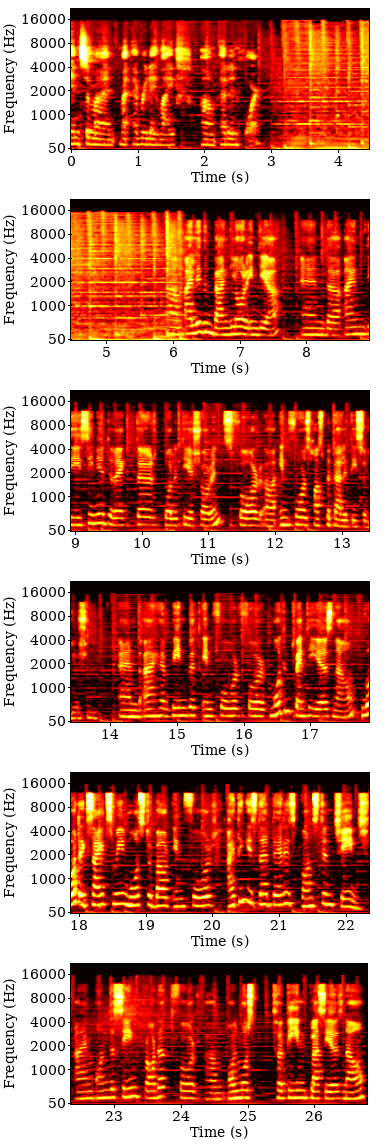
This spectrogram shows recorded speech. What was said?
into my my everyday life um, at Infor. Um, I live in Bangalore, India, and uh, I'm the Senior Director Quality Assurance for uh, Infor's Hospitality Solution. And I have been with Infor for more than 20 years now. What excites me most about Infor, I think, is that there is constant change. I'm on the same product for um, almost 13 plus years now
